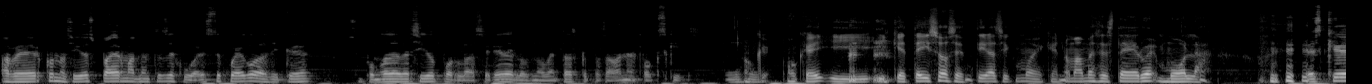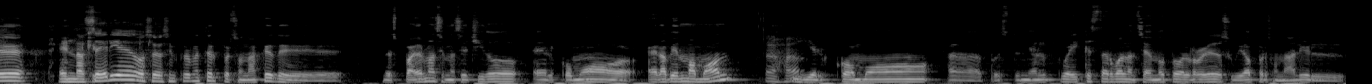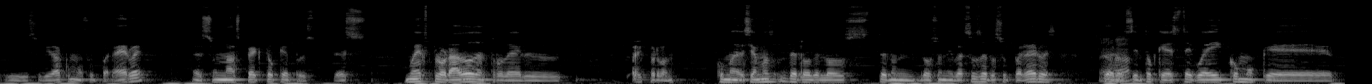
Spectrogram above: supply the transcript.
haber conocido a Spider-Man antes de jugar este juego, así que supongo de haber sido por la serie de los noventas que pasaban en Fox Kids. Ok, ok. ¿Y, ¿Y qué te hizo sentir así como de que no mames, este héroe mola? Es que en la serie, o sea, simplemente el personaje de, de Spider-Man se me hacía chido el cómo era bien mamón Ajá. y el cómo ah, pues tenía el güey que estar balanceando todo el rollo de su vida personal y, el, y su vida como superhéroe. Es un aspecto que pues es muy explorado dentro del... Ay, perdón. Como decíamos, de lo de los, de lo- los universos de los superhéroes. Pero Ajá. siento que este güey como que...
